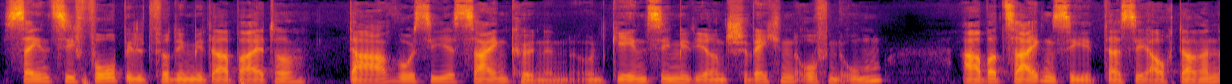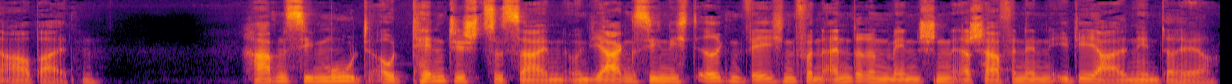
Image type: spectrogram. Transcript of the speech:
Seien Sie Vorbild für die Mitarbeiter, da, wo sie es sein können und gehen sie mit ihren Schwächen offen um, aber zeigen sie, dass sie auch daran arbeiten. Haben Sie Mut, authentisch zu sein und jagen Sie nicht irgendwelchen von anderen Menschen erschaffenen Idealen hinterher.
